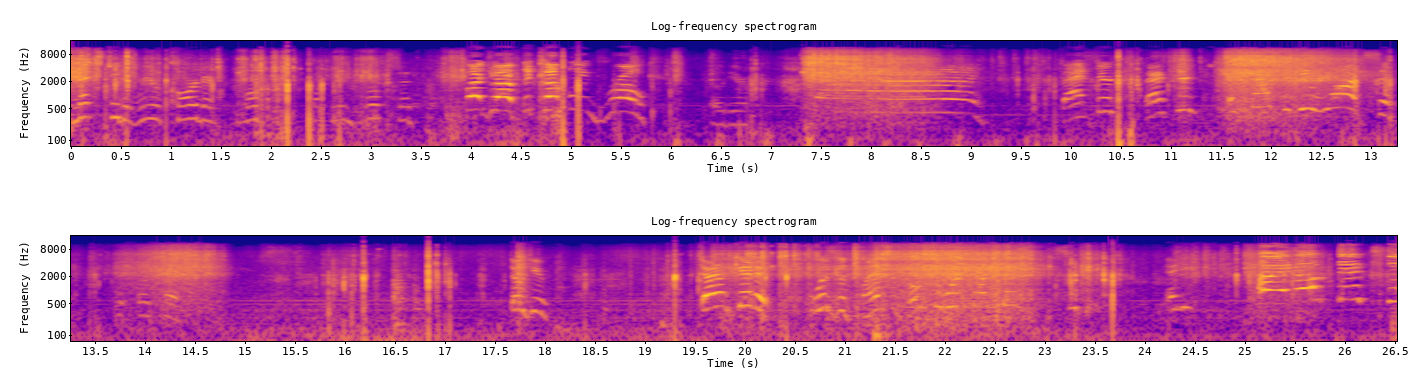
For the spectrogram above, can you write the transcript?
next to the rear car that broke, coupling broke, said, SpongeBob, the coupling broke. Oh dear. Faster, faster, as fast as you want, said the first Oh dear. I get it. Was the plan supposed to work like this? Eddie. I don't think so,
